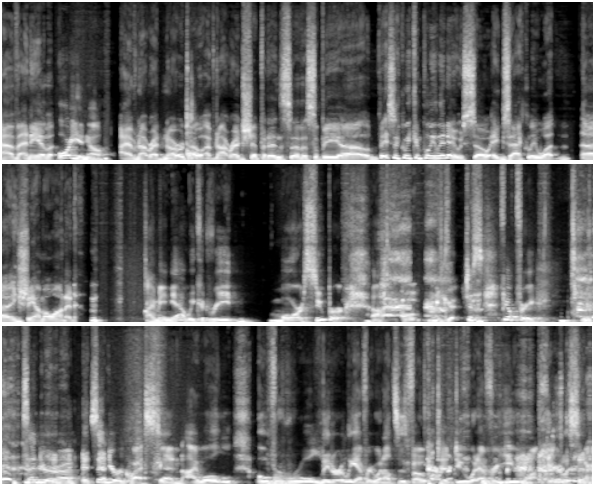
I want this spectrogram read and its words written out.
Have any of? Or, you know, I have not read Naruto. Oh. I've not read Shippuden, so this will be uh, basically completely new. So exactly what uh, Hishiyama wanted. I mean, yeah, we could read more super. Uh, just feel free. send your uh, send your requests, and I will overrule literally everyone else's vote to do whatever you want, dear listener.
